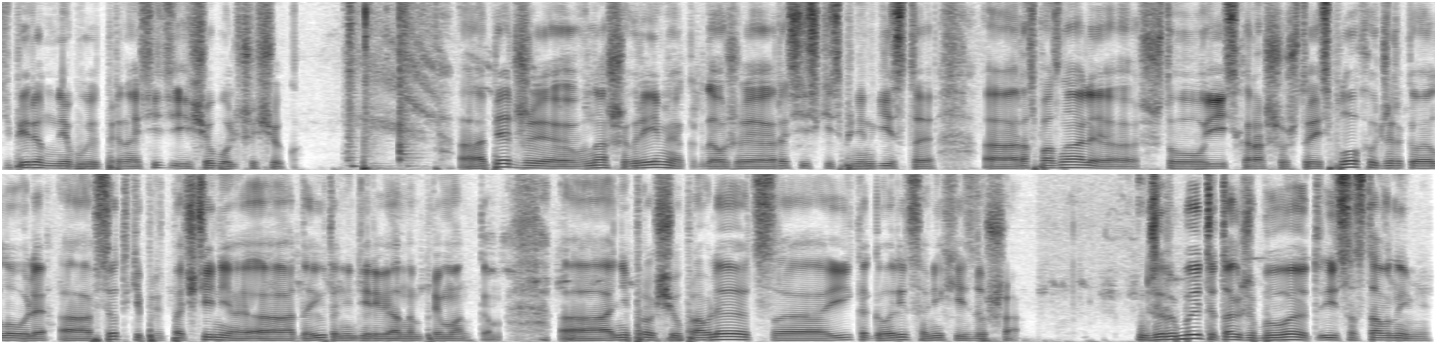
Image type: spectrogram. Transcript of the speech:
теперь он мне будет приносить еще больше щук. Опять же, в наше время, когда уже российские спиннингисты а, распознали, что есть хорошо, что есть плохо в джерковой ловле, а, все-таки предпочтение отдают они деревянным приманкам. Они проще управляются и, как говорится, в них есть душа. Джербейты также бывают и составными.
